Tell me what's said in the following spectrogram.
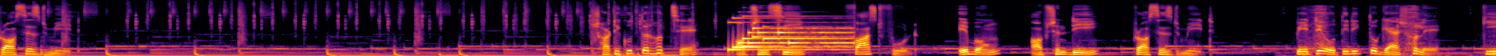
processed meat. সঠিক উত্তর হচ্ছে অপশন সি, ফাস্ট ফুড এবং অপশন ডি প্রসেসড মিট পেটে অতিরিক্ত গ্যাস হলে কি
